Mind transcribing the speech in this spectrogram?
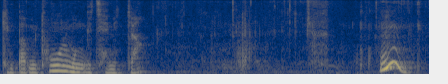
김밥을 통으로 먹는 게 재밌죠? 음!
